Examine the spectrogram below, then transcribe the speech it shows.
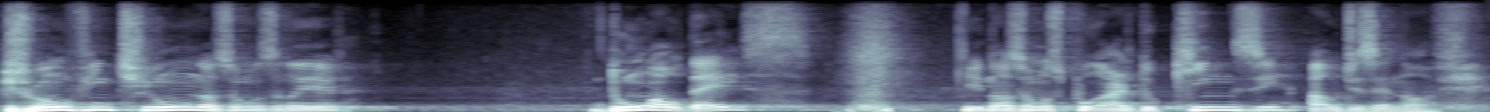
João 21, nós vamos ler do 1 ao 10 e nós vamos pular do 15 ao 19.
